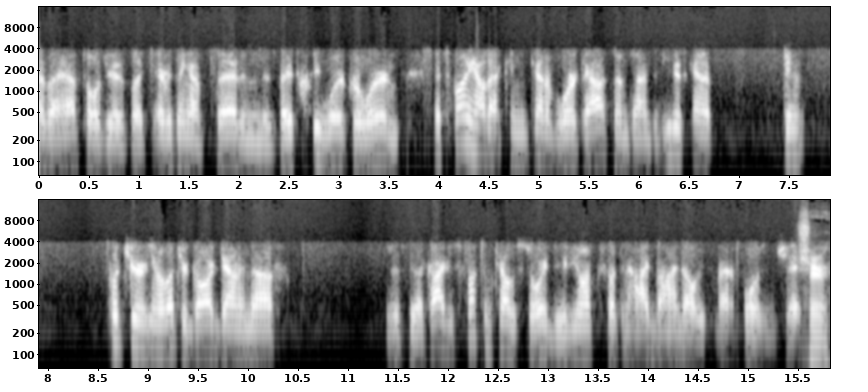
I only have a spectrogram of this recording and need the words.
as I have told you, it's like everything I've said, and it's basically word for word. And it's funny how that can kind of work out sometimes if you just kind of can put your, you know, let your guard down enough. to Just be like, all right, just fucking tell the story, dude. You don't have to fucking hide behind all these metaphors and shit Sure.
